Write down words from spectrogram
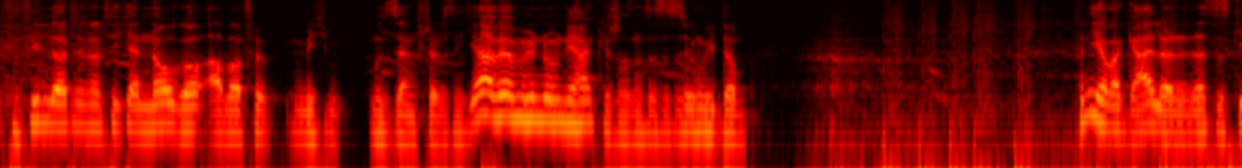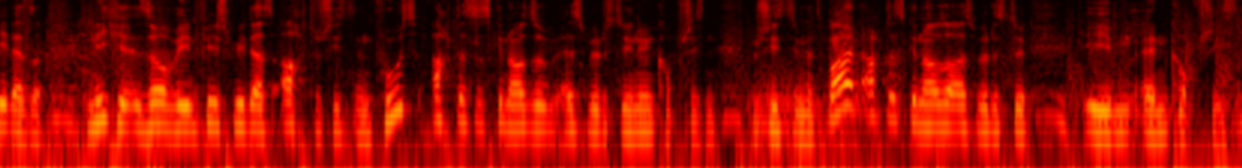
Für viele Leute natürlich ein No-Go, aber für mich, muss ich sagen, stört es nicht. Ja, wir haben mir nur in die Hand geschossen, das ist irgendwie dumm. Finde ich aber geil, Leute, dass es geht. Also nicht so wie in vielen Spielen, dass, ach, du schießt in den Fuß, ach, das ist genauso, als würdest du ihn in den Kopf schießen. Du schießt ihm ins Bein, ach, das ist genauso, als würdest du ihm in den Kopf schießen.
